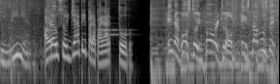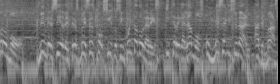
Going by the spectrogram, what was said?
Y en línea. Ahora uso Yapi para pagar todo. En agosto en Power Club estamos de promo. Membresía de tres meses por 150 dólares y te regalamos un mes adicional. Además,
